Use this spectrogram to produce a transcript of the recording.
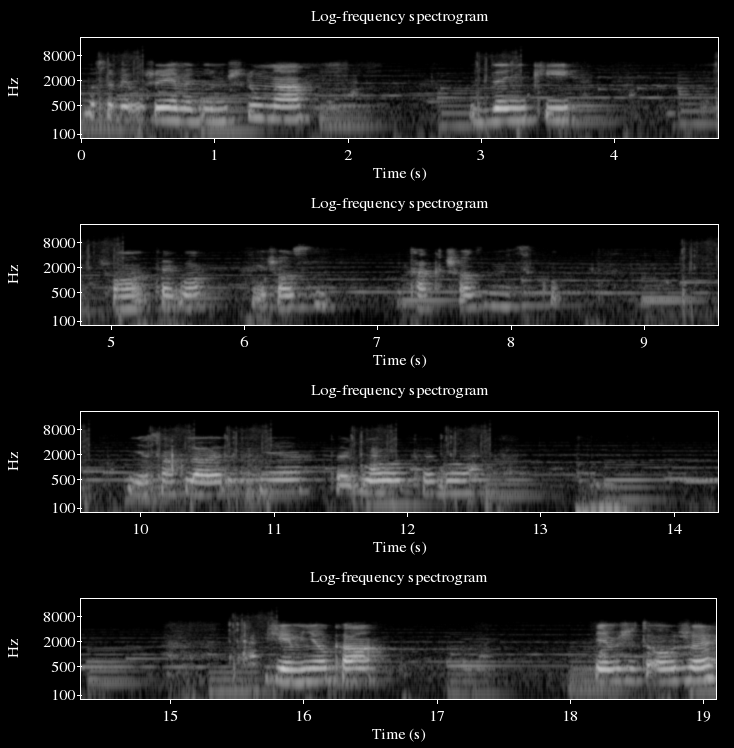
Bo sobie użyjemy Gloomshruma, dynki, czą- tego, nie czosn, tak czosnku. Nie sunflower, nie tego, tego. Ziemnioka. Wiem, że to orzech.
